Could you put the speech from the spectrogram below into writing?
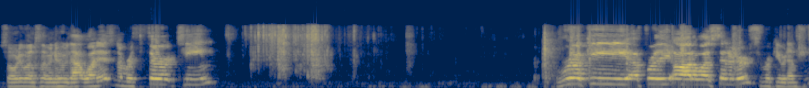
Somebody wants to let me know who that one is. Number 13. Rookie for the Ottawa Senators, rookie redemption.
